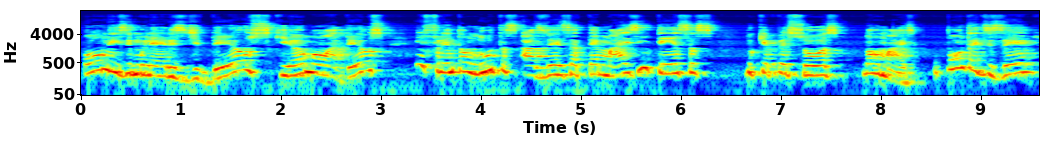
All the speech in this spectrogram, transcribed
homens e mulheres de Deus que amam a Deus, enfrentam lutas às vezes até mais intensas do que pessoas normais. O ponto é dizer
